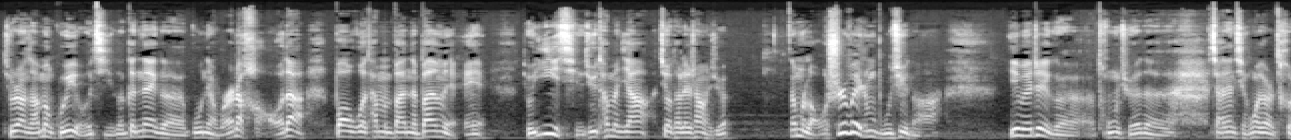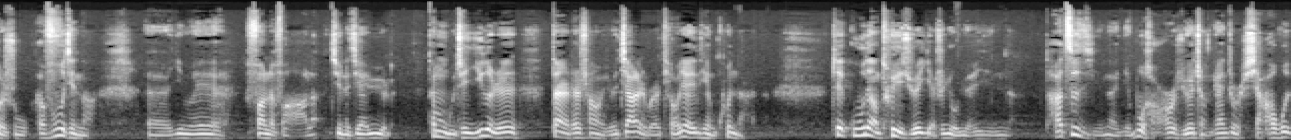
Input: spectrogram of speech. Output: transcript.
就让咱们鬼友几个跟那个姑娘玩的好的，包括他们班的班委，就一起去他们家叫他来上学。那么老师为什么不去呢？啊？因为这个同学的家庭情况有点特殊，他父亲呢，呃，因为犯了法了，进了监狱了。他母亲一个人带着他上学，家里边条件也挺困难的。这姑娘退学也是有原因的，她自己呢也不好好学，整天就是瞎混。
